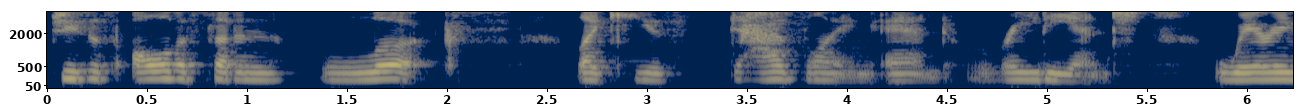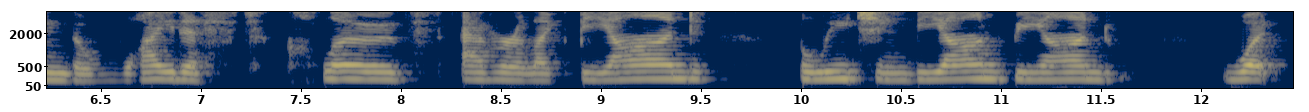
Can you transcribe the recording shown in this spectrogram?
Jesus all of a sudden looks like he is dazzling and radiant, wearing the whitest clothes ever, like beyond bleaching, beyond, beyond what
